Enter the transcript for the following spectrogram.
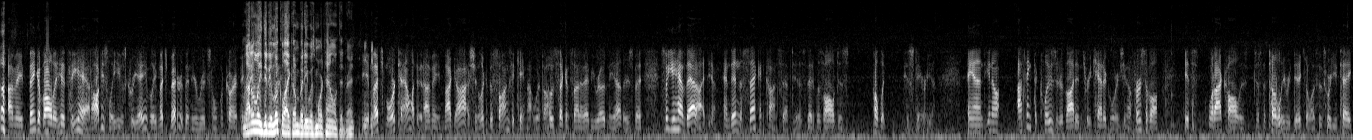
I mean, think of all the hits he had. Obviously, he was creatively much better than the original McCartney. Not only did he look like him, but he was more talented, right? He's much more talented. I mean, my gosh, and look at the songs he came out with, the whole second side of Abbey Road and the others. But so you have that idea, and then the second concept is that it was all just public hysteria. And you know, I think the clues are divided in three categories. You know, first of all, it's what I call is just a totally ridiculous. It's where you take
